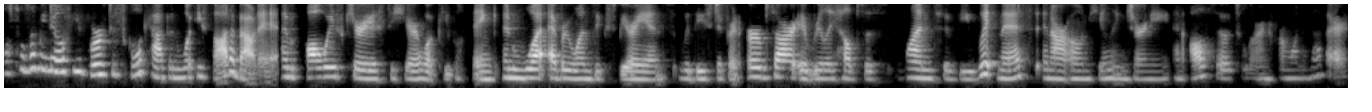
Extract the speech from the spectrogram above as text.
also let me know if you've worked a skull cap and what you thought about it. I'm always curious to hear what people think and what everyone's experience with these different herbs are. It really helps us, one, to be witnessed in our own healing journey and also to learn from one another.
